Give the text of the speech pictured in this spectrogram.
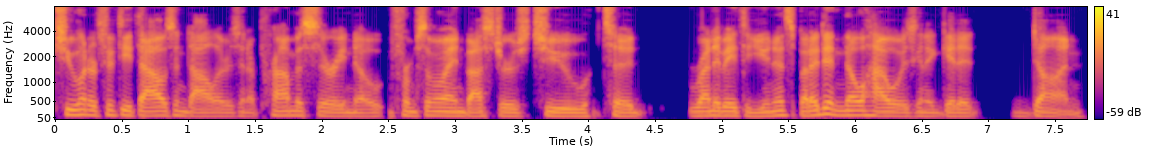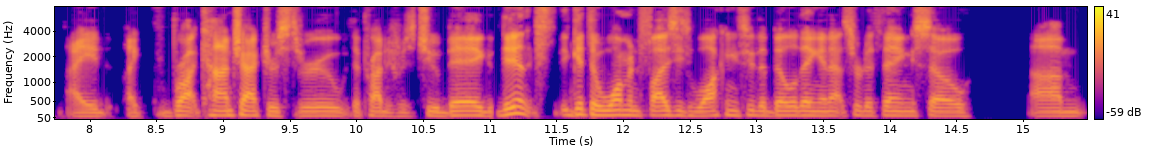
$250,000 in a promissory note from some of my investors to to renovate the units, but I didn't know how I was going to get it done. I like brought contractors through. The project was too big. They didn't get the warm and fuzzies walking through the building and that sort of thing. So um,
